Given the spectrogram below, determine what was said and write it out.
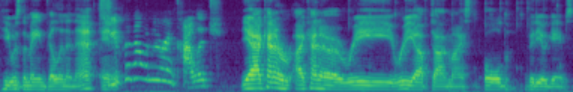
He was the main villain in that. Did and- you play that when we were in college? yeah, I kind of I kind of re re upped on my old video games.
